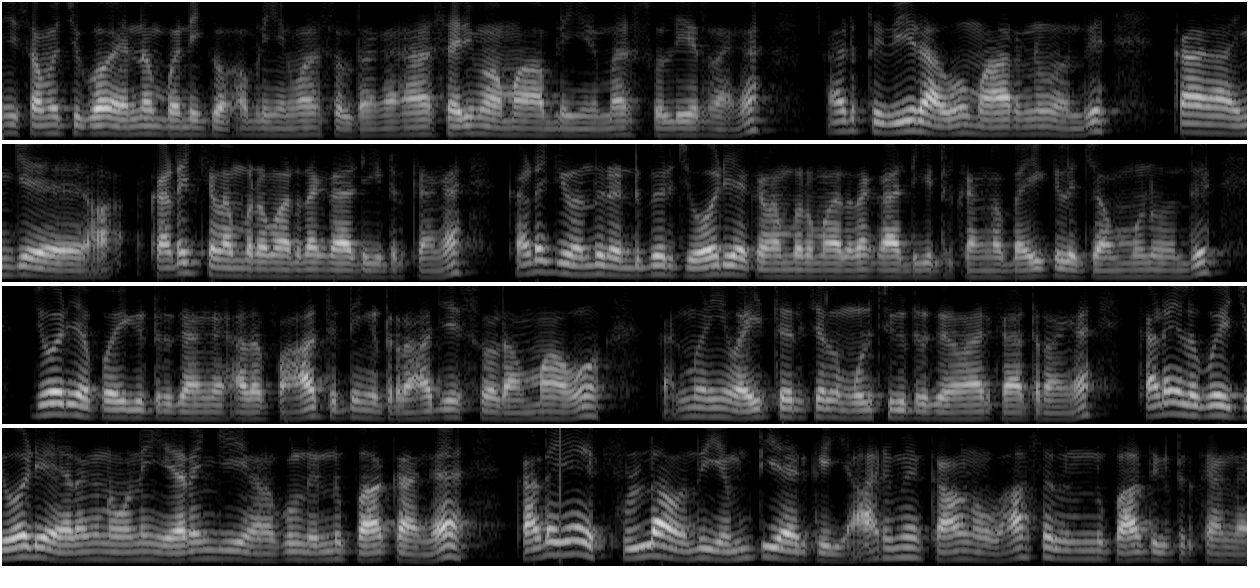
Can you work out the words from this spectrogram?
நீ சமைச்சிக்கோ என்ன பண்ணிக்கோ அப்படிங்கிற மாதிரி சொல்கிறாங்க ஆ சரி மாமா அப்படிங்கிற மாதிரி சொல்லிடுறாங்க. அடுத்து வீராவும் மாறனும் வந்து க இங்கே கடைக்கு கிளம்புற மாதிரி தான் காட்டிக்கிட்டு இருக்காங்க. கடைக்கு வந்து ரெண்டு பேர் ஜோடியாக கிளம்புற மாதிரி தான் காட்டிக்கிட்டு இருக்காங்க. பைக்கில் ஜம்முன்னு வந்து ஜோடியாக போய்கிட்டு இருக்காங்க. அதை பார்த்துட்டு இங்கிட்ட ராஜேஷோட அம்மாவும் கண்மணியும் வயிற்றுச்சல் முழிச்சிக்கிட்டு இருக்கிற மாதிரி காட்டுறாங்க. கடையில் போய் ஜோடியாக இறங்கினோடனே இறங்கி எனக்குள்ள நின்று பார்க்காங்க. கடையே ஃபுல்லாக வந்து எம்டியாக இருக்குது யாருமே காணும். வாசல் நின்று பார்த்துக்கிட்டு இருக்காங்க.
